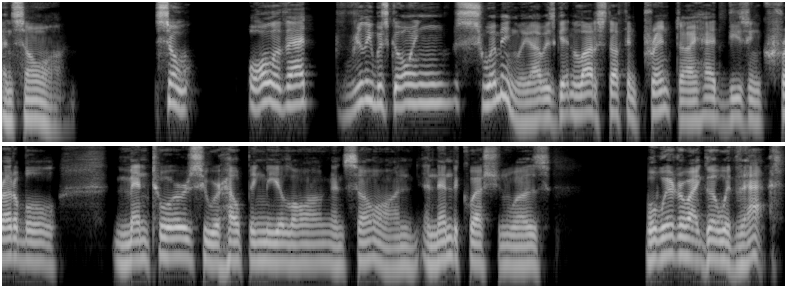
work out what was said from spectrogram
and so on. So all of that really was going swimmingly. I was getting a lot of stuff in print. I had these incredible mentors who were helping me along and so on. And then the question was, well, where do I go with that?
